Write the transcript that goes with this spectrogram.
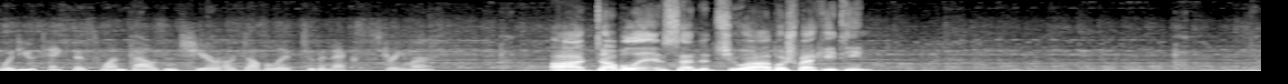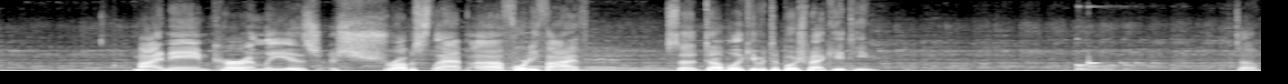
Would you take this 1000 cheer or double it to the next streamer? Uh, double it and send it to uh, Bushwhack 18. My name currently is Shrub Slap uh, 45. So double it, give it to Bushwhack 18. So.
